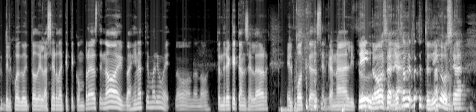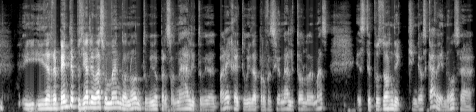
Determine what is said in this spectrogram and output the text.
del jueguito de la cerda que te compraste. No, imagínate, Mario. No, no, no. Tendría que cancelar el podcast, el canal y todo. Sí, no, o sea, es lo, que te digo, o sea... Y, y, de repente, pues ya le vas sumando, ¿no? En tu vida personal y tu vida de pareja y tu vida profesional y todo lo demás este, pues dónde chingados cabe, ¿no? O sea.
